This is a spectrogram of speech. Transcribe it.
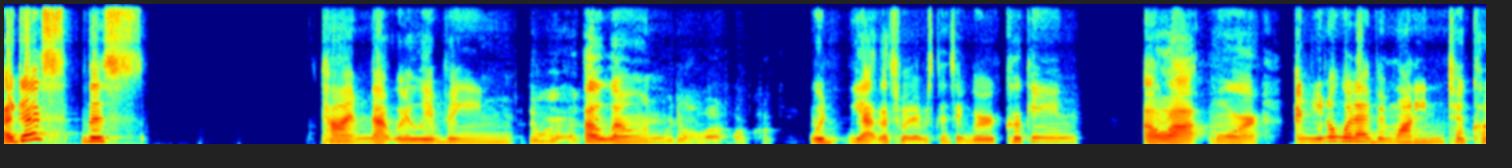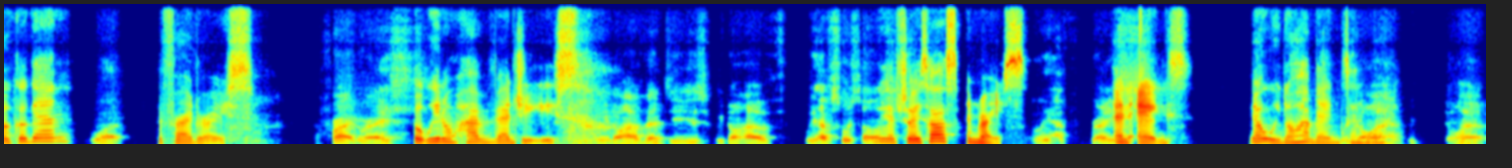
I guess this time that we're living we're, I think we're- alone. We're doing a lot more cooking. We're yeah, that's what I was gonna say. We're cooking a lot more. And you know what I've been wanting to cook again? What? The fried rice. Fried rice. But we don't have veggies. we don't have veggies. We don't have. We have soy sauce. We have soy sauce and rice We have rice and eggs. No, we don't have eggs We don't anymore. have. We don't have eggs.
